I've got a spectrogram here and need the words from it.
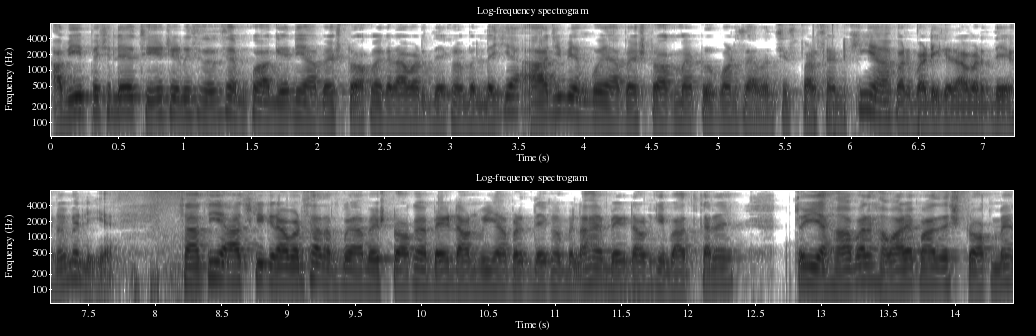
अभी पिछले थ्री ट्रेडिंग सेशन से हमको अगेन यहाँ पे स्टॉक में गिरावट देखने को मिल रही है। आज भी हमको यहाँ पर स्टॉक में two point seven six percent की यहाँ पर बड़ी गिरावट देखने मिली है। साथ ही आज की गिरावट साथ हमको यहाँ पर स्टॉक में ब्रेकडाउन भी यहाँ पर देखने मिला है। ब्रेकडाउन की बात करें तो यहाँ पर हमारे पास स्टॉक में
